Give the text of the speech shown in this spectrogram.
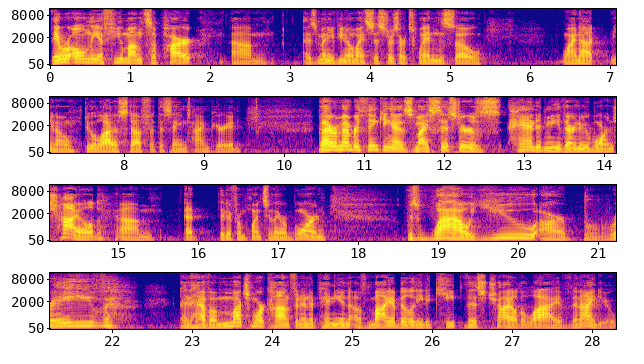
They were only a few months apart. Um, as many of you know, my sisters are twins, so why not, you know, do a lot of stuff at the same time period? But I remember thinking as my sisters handed me their newborn child um, at the different points when they were born, was wow, you are brave and have a much more confident opinion of my ability to keep this child alive than I do.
